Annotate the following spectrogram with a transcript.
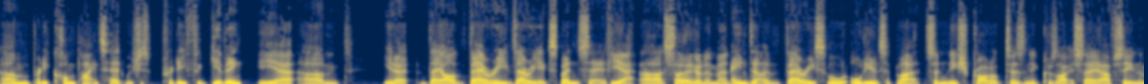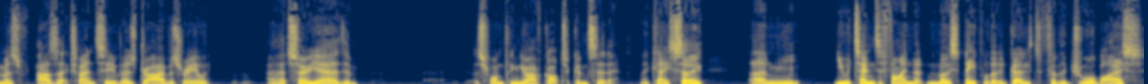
um, pretty compact head, which is pretty forgiving. yeah, Um, you know, they are very, very expensive. yeah. Uh, so aimed at a very small audience of players. it's a niche product, isn't it? Because, like I say, I've seen them as as expensive as drivers, really. Uh, so yeah, the, that's one thing you have got to consider. Okay, so um, you would tend to find that most people that go for the draw bias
